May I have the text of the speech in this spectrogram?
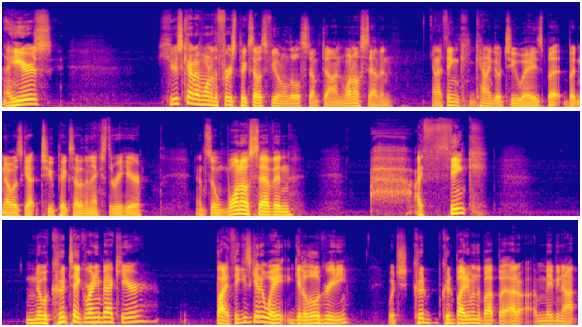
Now here's here's kind of one of the first picks I was feeling a little stumped on, 107, and I think can kind of go two ways, but but Noah's got two picks out of the next three here, and so 107. I think Noah could take running back here, but I think he's going to wait, get a little greedy, which could could bite him in the butt, but maybe not.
